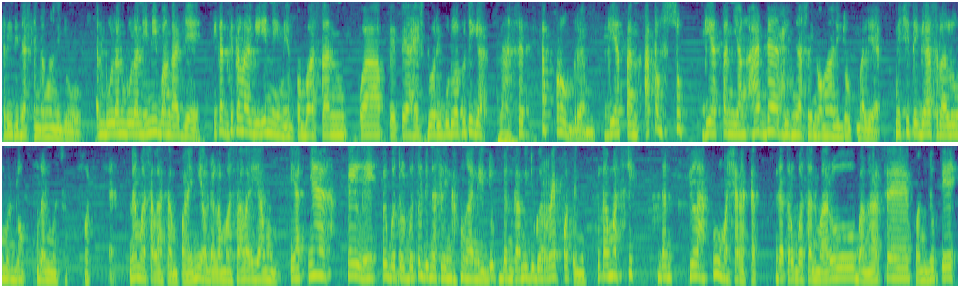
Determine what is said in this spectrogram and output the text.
dari Dinas Lingkungan Hidup. Dan bulan-bulan ini Bang ini kan kita lagi ini nih pembahasan KUA PPAS 2023. Nah, setiap program, kegiatan atau sub kegiatan yang ada di Dinas Lingkungan Hidup Bali ya, Misi 3 selalu mendukung dan mensupport. Ya. Nah masalah sampah ini adalah masalah yang kayaknya pele, tapi betul-betul Dinas Lingkungan Hidup dan kami juga repot ini. Terutama sik dan perilaku masyarakat. Ada terobosan baru, Bang Asep, Bang Juke,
